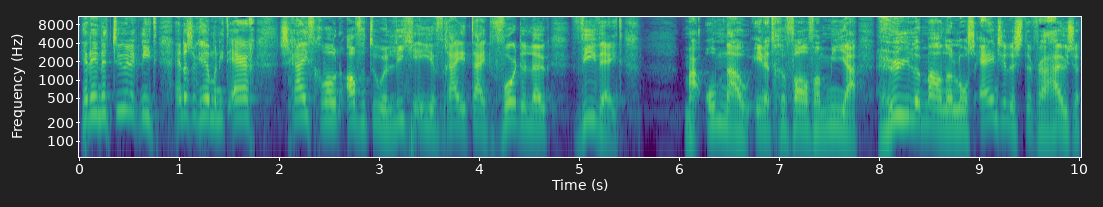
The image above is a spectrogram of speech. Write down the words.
Ja, nee, natuurlijk niet. En dat is ook helemaal niet erg. Schrijf gewoon af en toe een liedje in je vrije tijd voor de leuk. Wie weet. Maar om nou in het geval van Mia helemaal naar Los Angeles te verhuizen.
